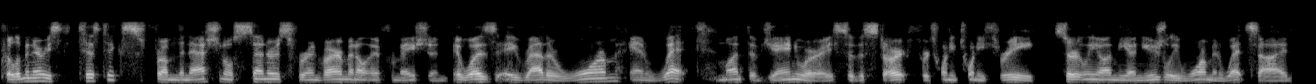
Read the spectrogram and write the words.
preliminary statistics from the National Centers for Environmental Information, it was a rather warm and wet month of January. So the start for 2023 certainly on the unusually warm and wet side.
